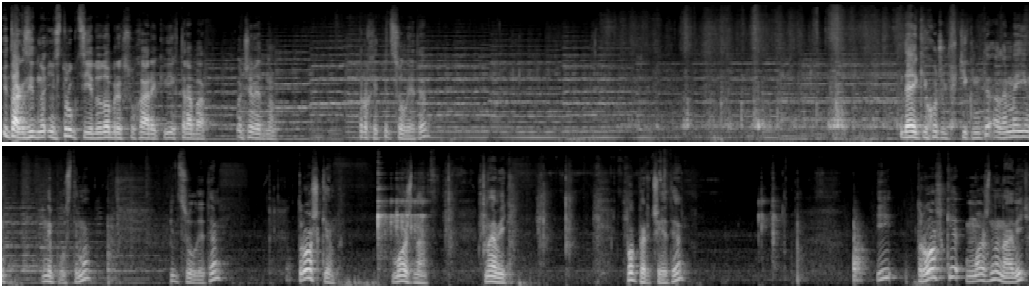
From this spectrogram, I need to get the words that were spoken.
І так, згідно інструкції до добрих сухариків, їх треба, очевидно, трохи підсолити. Деякі хочуть втікнути, але ми їм не пустимо. Підсолити. Трошки можна навіть поперчити. І трошки можна навіть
